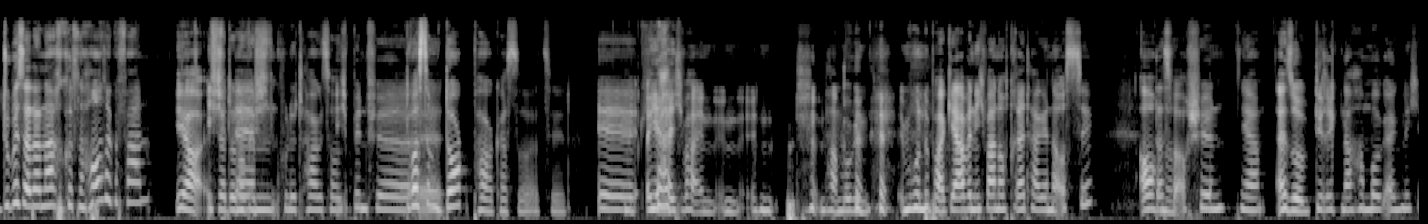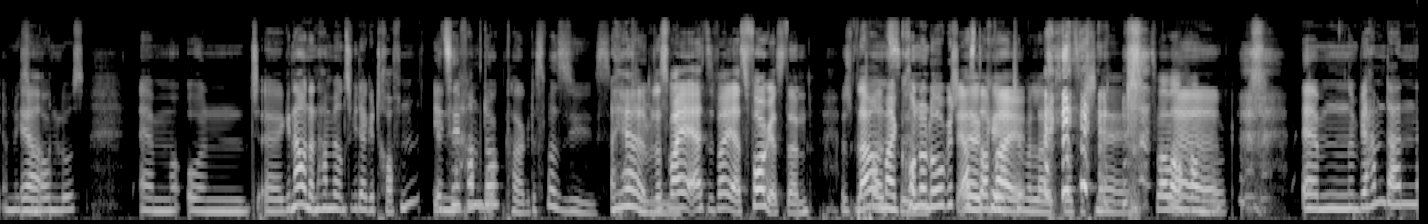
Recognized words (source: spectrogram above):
du bist ja danach kurz nach Hause gefahren. Ja, ich, Ich, hatte noch ähm, richtig coole Tage zu Hause. Ich bin für. Du warst äh, im Dogpark, hast du erzählt. Äh, ja, ich war in, in, in, in Hamburg im, im Hundepark. Ja, aber ich war noch drei Tage in der Ostsee. Auch Das noch. war auch schön. Ja, also direkt nach Hamburg eigentlich, am nächsten Ja. Morgen los. Ähm, und äh, genau, dann haben wir uns wieder getroffen in Erzähl vom Hamburg. Dogpark, das war süß. Ah Ja, Okay. das war ja erst, das war ja erst vorgestern. Jetzt bleiben wir mal chronologisch erst okay, dabei. Tut mir leid, das war zu schnell. Das war aber auch. Hamburg. Ähm, wir haben dann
